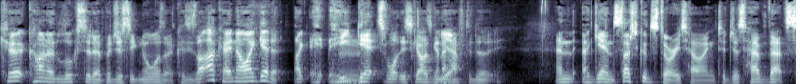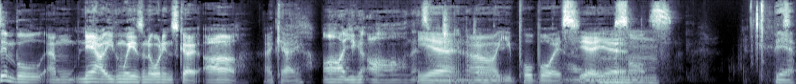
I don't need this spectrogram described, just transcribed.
Kurt kind of looks at it, but just ignores it because he's like, okay, no, I get it. Like he, he mm. gets what this guy's going to Yeah. have to do. And again, such good storytelling to just have that symbol, and now even we as an audience go, oh, okay, Oh, you go, oh, that's what yeah, you're gonna oh, do. you poor boys, oh, yeah, yeah. Soz. Yeah.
